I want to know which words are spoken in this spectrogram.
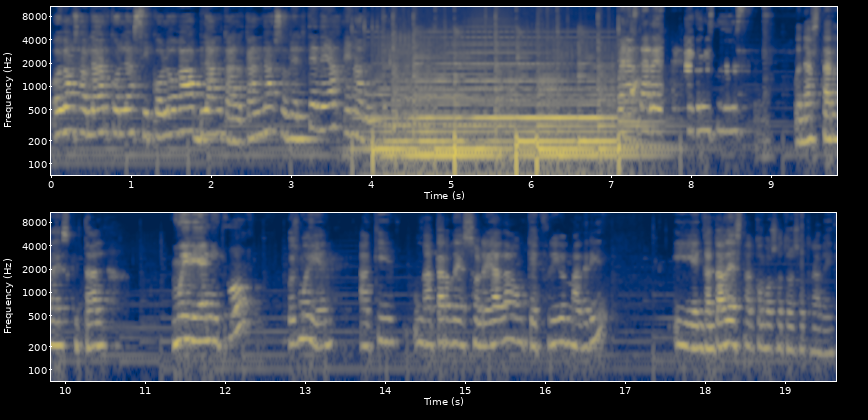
Hoy vamos a hablar con la psicóloga Blanca Alcanda sobre el TDA en adultos. Buenas tardes, ¿cómo estás? Buenas tardes, ¿qué tal? Muy bien, ¿y tú? Pues muy bien, aquí una tarde soleada, aunque frío en Madrid, y encantada de estar con vosotros otra vez.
